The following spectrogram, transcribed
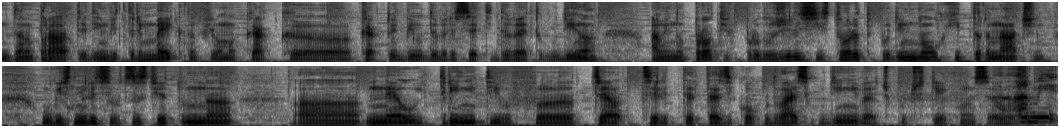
да направят един вид ремейк на филма, как, а, както е бил 99-та година, ами напротив, продължили си историята по един много хитър начин. Обяснили си отсъствието на Нео и Тринити в а, целите тези колко 20 години вече почти, ако не се лъжа. Ами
